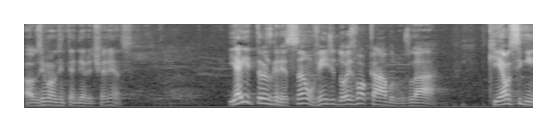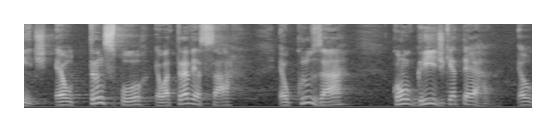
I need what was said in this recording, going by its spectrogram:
Os irmãos entenderam a diferença? E aí, transgressão vem de dois vocábulos lá, que é o seguinte: é o transpor, é o atravessar, é o cruzar com o grid, que é terra. É o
